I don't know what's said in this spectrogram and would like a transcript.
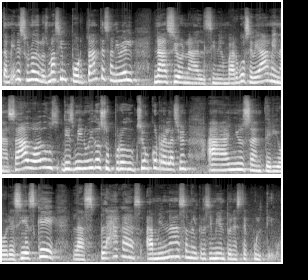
también es uno de los más importantes a nivel nacional. Sin embargo, se ve amenazado, ha disminuido su producción con relación a años anteriores. Y es que las plagas amenazan el crecimiento en este cultivo.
